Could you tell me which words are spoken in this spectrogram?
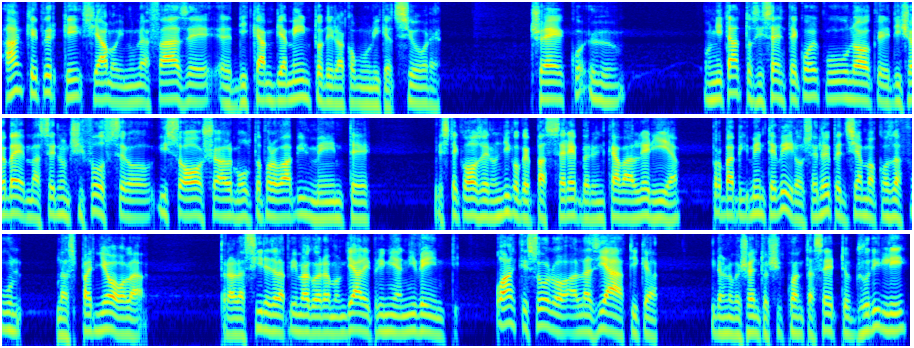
anche perché siamo in una fase eh, di cambiamento della comunicazione. Cioè, eh, ogni tanto si sente qualcuno che dice, beh, ma se non ci fossero i social, molto probabilmente queste cose non dico che passerebbero in cavalleria, probabilmente è vero, se noi pensiamo a cosa fu la spagnola tra la fine della prima guerra mondiale e i primi anni venti, o anche solo all'asiatica 1957 o giù di lì,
